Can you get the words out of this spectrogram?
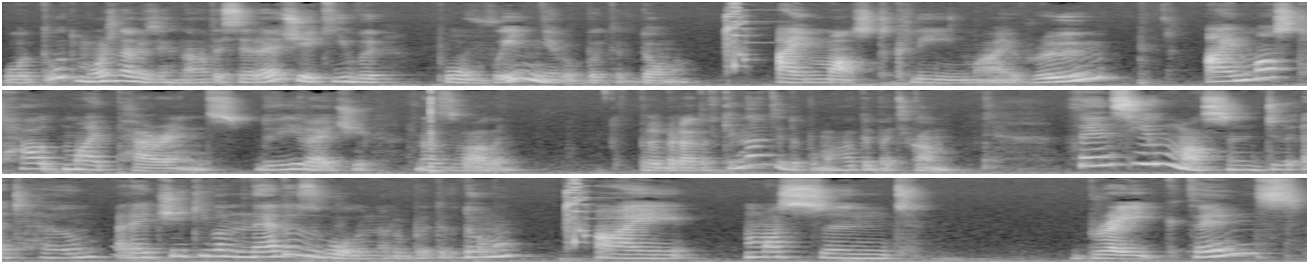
Отут можна розігнатися речі, які ви повинні робити вдома. I must clean my room. I must help my parents. Дві речі назвали. прибирати в кімнаті, допомагати батькам. Things you mustn't do at home. Речі, які вам не дозволено робити вдома. I mustn't break things.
